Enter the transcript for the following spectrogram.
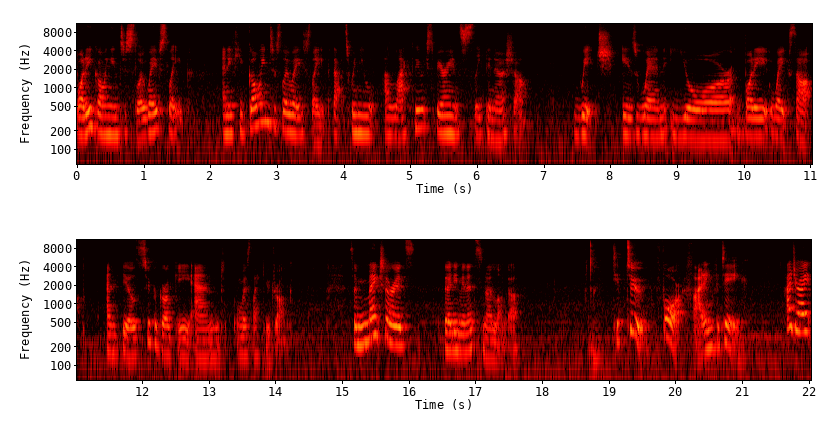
body going into slow wave sleep. And if you go into slow wave sleep, that's when you are likely to experience sleep inertia, which is when your body wakes up and feels super groggy and almost like you're drunk. So make sure it's 30 minutes, no longer. Tip two, for fighting fatigue. Hydrate.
